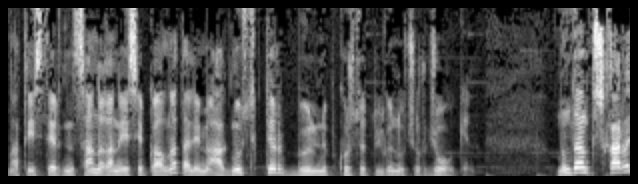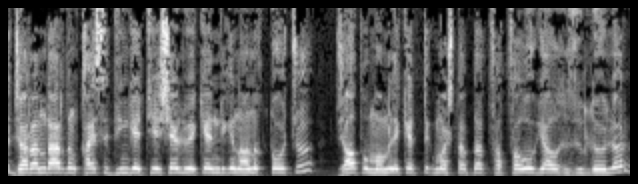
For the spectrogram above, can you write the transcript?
атеисттердин саны гана эсепке алынат ал эми агностиктер бөлүнүп көрсөтүлгөн учур жок экен. Мындан тышкары жарандардын кайсы динге тиешелүү экендигин аныктоочу жалпы мамлекеттик масштабда социологиялык изилдөөлөр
